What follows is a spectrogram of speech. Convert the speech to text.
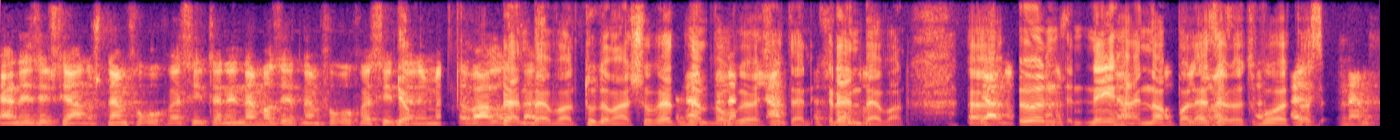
Elnézést, János, nem fogok veszíteni. Nem azért nem fogok veszíteni, Jó, mert a választás... Rendben van, tudomásul vett, nem, nem fogok veszíteni. Rendben van. János, Ön János, néhány János, nappal János, ezelőtt ez, volt az... Nem,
